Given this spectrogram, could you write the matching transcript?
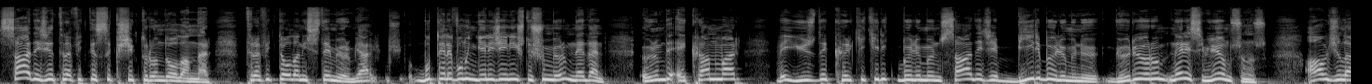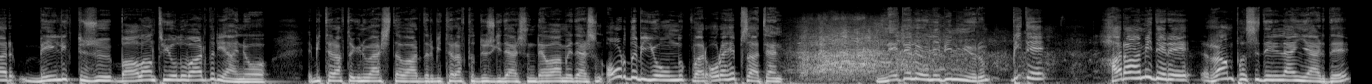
Sadece trafikte sıkışık durumda olanlar. Trafikte olan istemiyorum. Ya bu telefonun geleceğini hiç düşünmüyorum. Neden? Önümde ekran var ve yüzde 42'lik bölümün sadece bir bölümünü görüyorum. Neresi biliyor musunuz? Avcılar Beylikdüzü bağlantı yolu vardır yani o. E, Bir tarafta üniversite vardır, bir tarafta düz gidersin, devam edersin. Orada bir yoğunluk var. Orada hep zaten neden öyle bilmiyorum. Bir de Haramidere rampası denilen yerde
